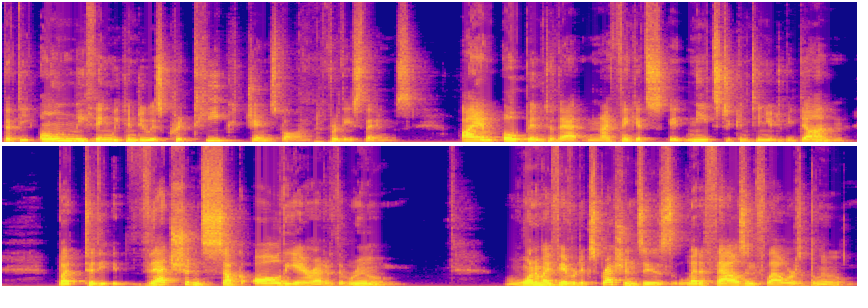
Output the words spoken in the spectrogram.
that the only thing we can do is critique James Bond for these things. I am open to that, and I think it's it needs to continue to be done. But to the that shouldn't suck all the air out of the room. One of my favorite expressions is "let a thousand flowers bloom,"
